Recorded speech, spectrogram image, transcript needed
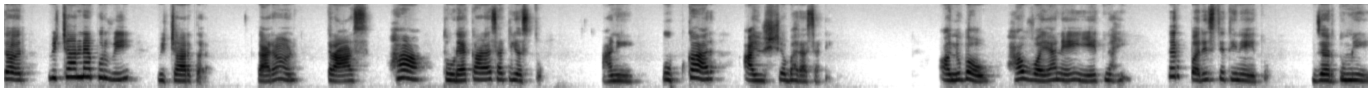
तर विचारण्यापूर्वी विचार करा. कारण त्रास हा थोड्या काळासाठी असतो आणि उपकार आयुष्यभरासाठी. अनुभव हा वयाने येत नाही तर परिस्थितीने येतो. जर तुम्ही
